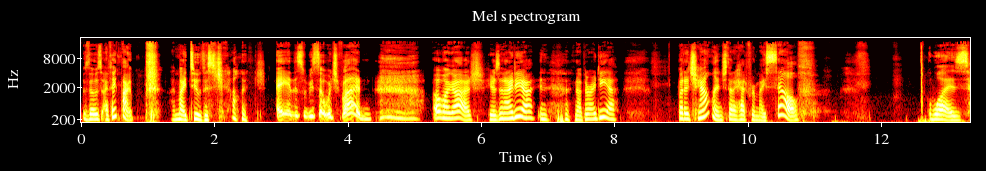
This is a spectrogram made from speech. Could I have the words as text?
those, I think my, I might do this challenge. Hey, this would be so much fun. Oh my gosh, here's an idea, another idea. But a challenge that I had for myself was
